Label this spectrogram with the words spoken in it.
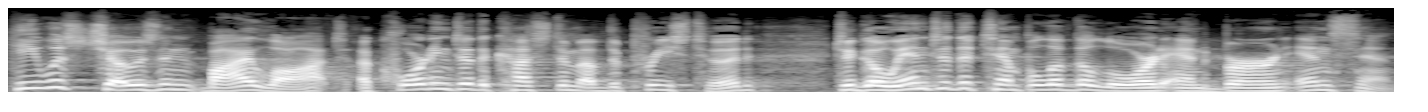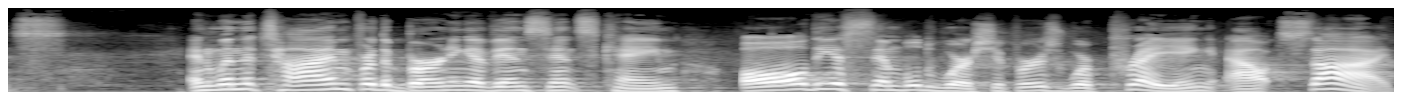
he was chosen by Lot, according to the custom of the priesthood, to go into the temple of the Lord and burn incense. And when the time for the burning of incense came, all the assembled worshippers were praying outside.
